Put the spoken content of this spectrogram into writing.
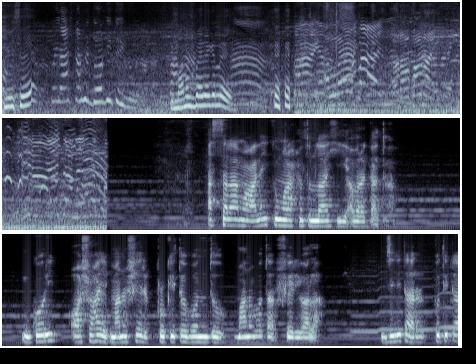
কি হয়েছে? কইলে আস্তে আস্তে দৌড় দিতেই কি মানুষ বাইরে গেলে? আসসালামু আলাইকুম রহমতুল্লাহি আবরাকাত গরিব অসহায় মানুষের প্রকৃত বন্ধু মানবতার ফেরিওয়ালা যিনি তার প্রতিটা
